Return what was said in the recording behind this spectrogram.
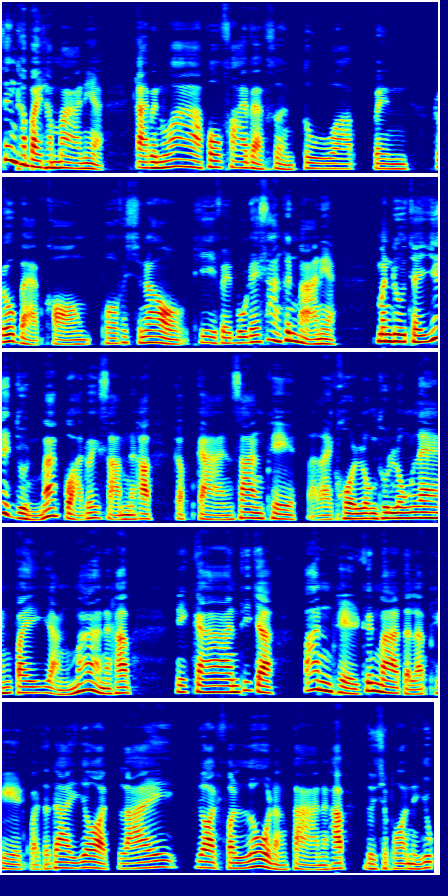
ซึ่งทำไปทำมาเนี่ยกลายเป็นว่าโปรไฟล์แบบส่วนตัวเป็นรูปแบบของ professional ที่ Facebook ได้สร้างขึ้นมาเนี่ยมันดูจะยืดหยุ่นมากกว่าด้วยซ้ำนะครับ กับการสร้างเพจหลายๆคนลงทุนลงแรงไปอย่างมากนะครับ ในการที่จะปั้นเพจขึ้นมาแต่ละเพจกว่าจะได้ยอดไลค์ยอด Follow ต่างๆนะครับ โดยเฉพาะในยุค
